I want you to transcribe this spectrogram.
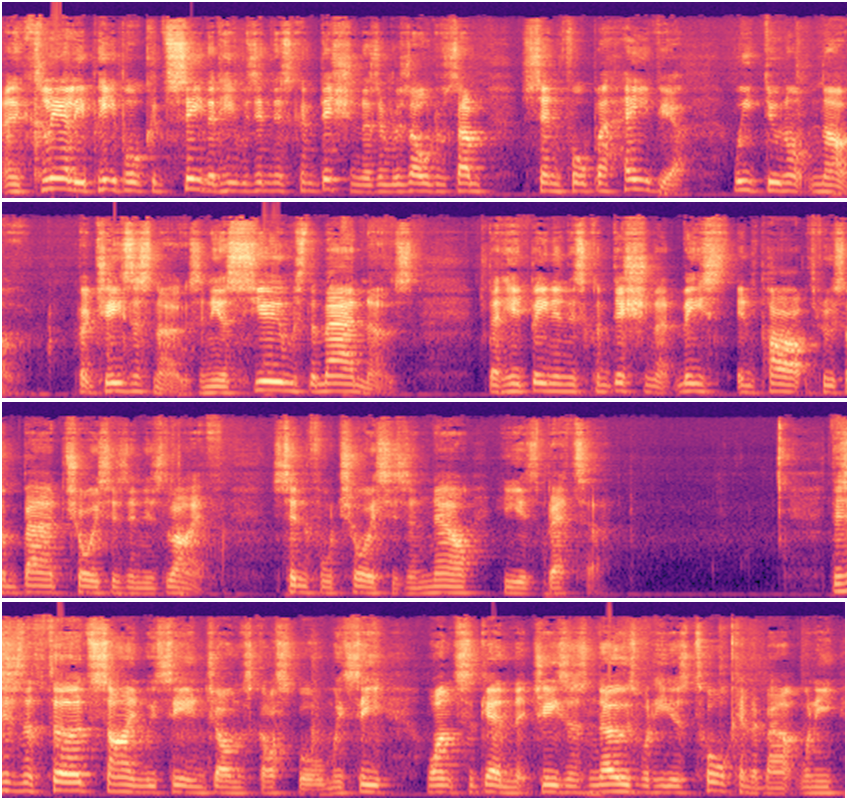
And clearly, people could see that he was in this condition as a result of some sinful behavior. We do not know. But Jesus knows, and he assumes the man knows that he had been in this condition at least in part through some bad choices in his life, sinful choices, and now he is better. This is the third sign we see in John's Gospel, and we see once again that Jesus knows what he is talking about when he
